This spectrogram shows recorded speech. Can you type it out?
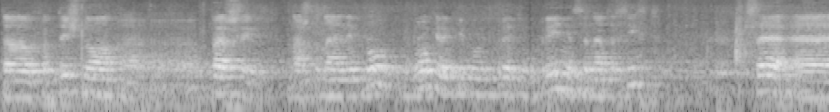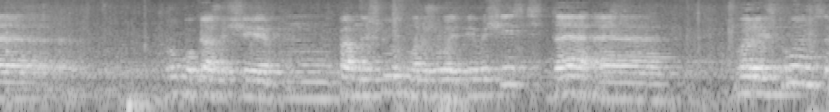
Та фактично е, перший наш тунельний бро- брокер, який був відкритий в Україні, це NetAssist. Це, е, грубо кажучи, певний шлюз мережової IPv6, де е, ми реєструємося,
